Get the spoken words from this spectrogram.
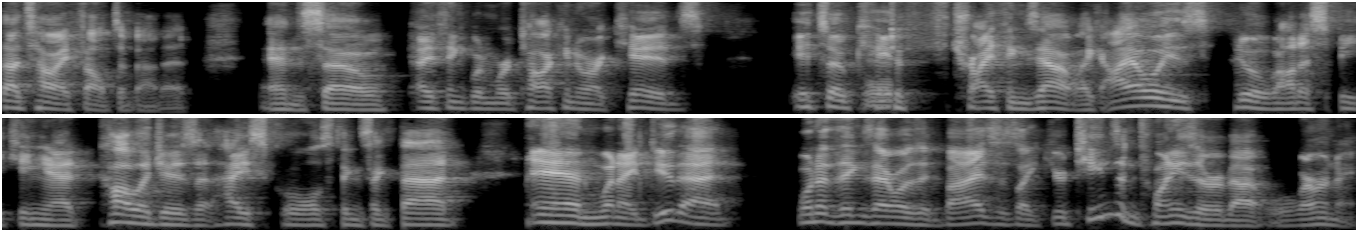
That's how I felt about it. And so I think when we're talking to our kids, it's okay to try things out. Like I always do a lot of speaking at colleges, at high schools, things like that. And when I do that, one of the things I always advise is like your teens and 20s are about learning,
